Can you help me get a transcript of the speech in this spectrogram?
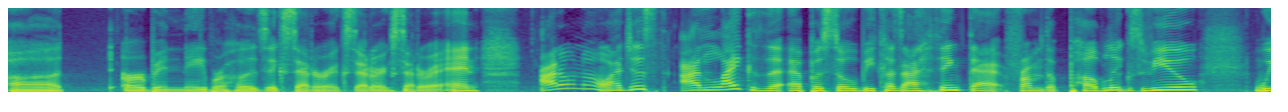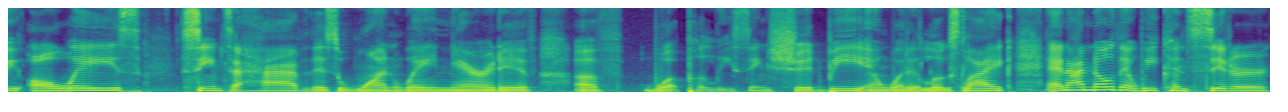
uh, urban neighborhoods, et cetera, et cetera, et cetera. And I don't know. I just I like the episode because I think that from the public's view, we always seem to have this one-way narrative of what policing should be and what it looks like. And I know that we consider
